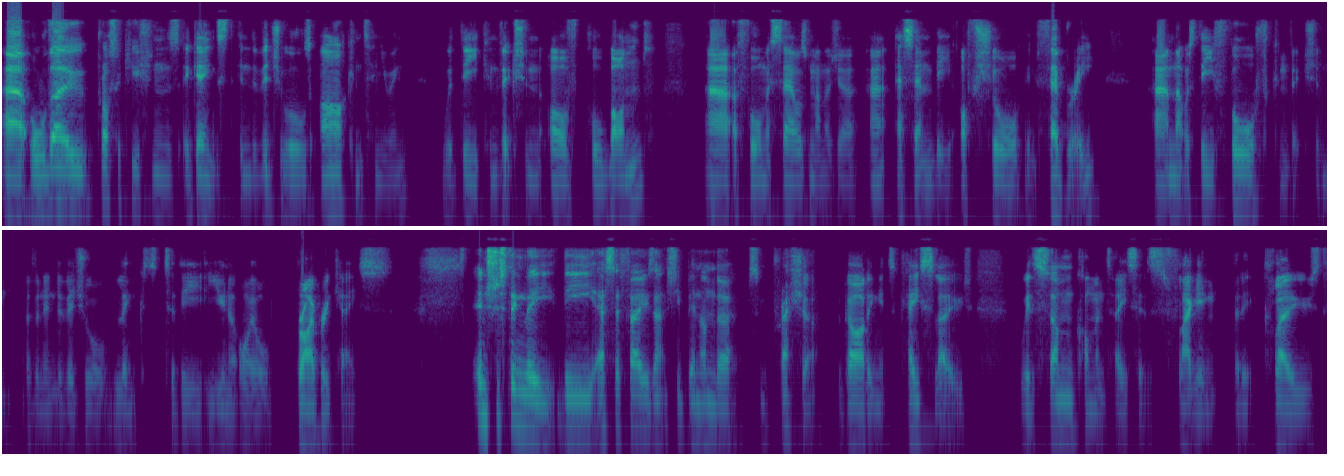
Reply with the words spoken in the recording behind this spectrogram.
Uh, although prosecutions against individuals are continuing with the conviction of Paul Bond, uh, a former sales manager at SBM Offshore in February, and that was the fourth conviction of an individual linked to the Unaoil bribery case. Interestingly, the SFO has actually been under some pressure regarding its caseload with some commentators flagging that it closed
